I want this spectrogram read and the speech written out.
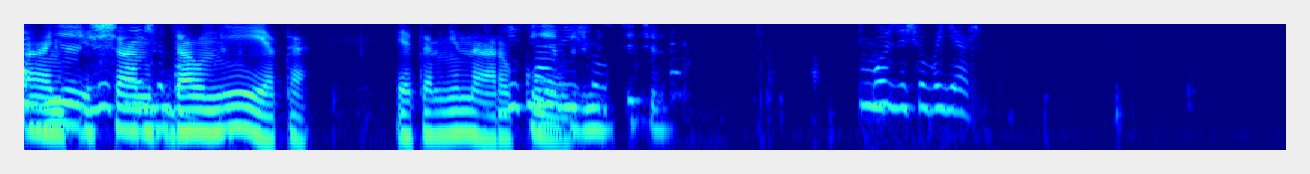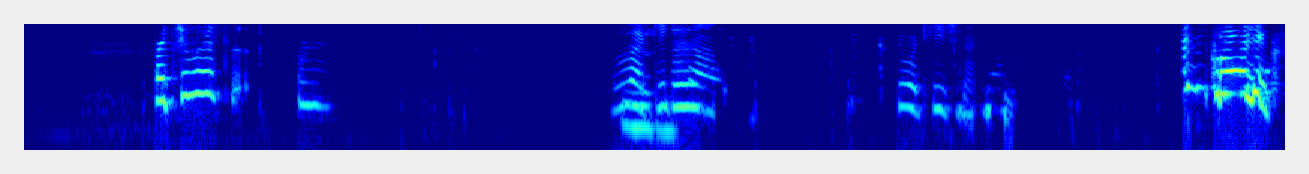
Э, Антишанс дал мне это. Это мне на руку. Лиса, еще-. Используй еще вояж. Почему я... Лаки, Верно. ча. Все, отлично. Кролик!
